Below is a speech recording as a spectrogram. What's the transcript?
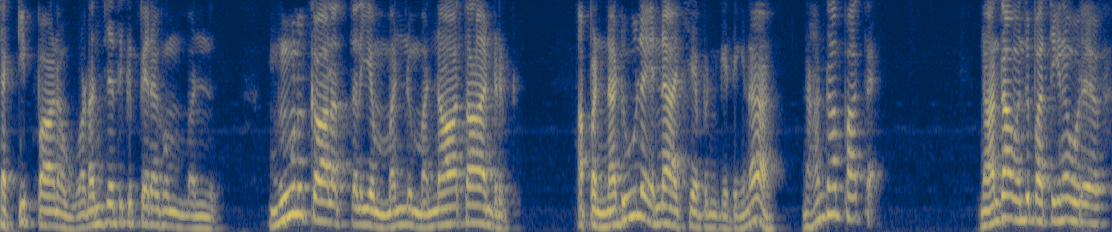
சட்டிப்பானை உடஞ்சதுக்கு பிறகும் மண்ணு. மூணு காலத்திலையும் மண்ணு மண்ணாதான் இருக்கு. அப்ப நடுவுல என்ன ஆச்சு அப்படின்னு கேட்டீங்கன்னா நான் தான் பார்த்தேன். நான் தான் வந்து பாத்தீங்கன்னா ஒரு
